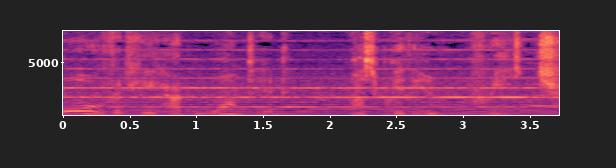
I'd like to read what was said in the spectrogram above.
all that he had wanted, was within reach.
